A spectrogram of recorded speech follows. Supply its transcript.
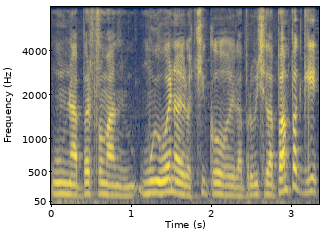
una performance muy buena de los chicos de la provincia de La Pampa, que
